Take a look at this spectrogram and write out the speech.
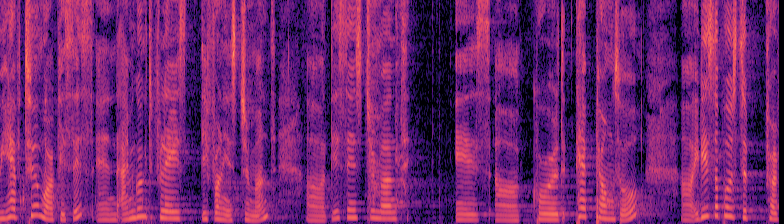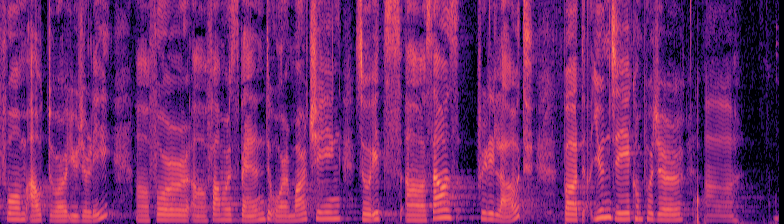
We have two more pieces, and I'm going to play different instrument. Uh, this instrument is uh, called taepyeongso. Uh, it is supposed to perform outdoor usually uh, for uh, farmers band or marching, so it uh, sounds pretty loud. But Yoon-Ji, composer, uh,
